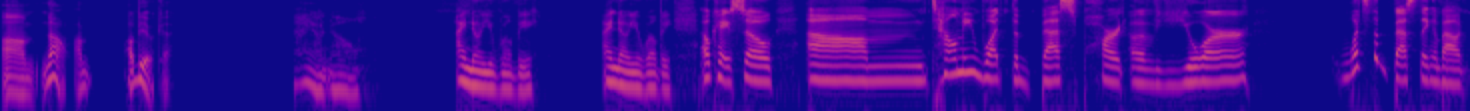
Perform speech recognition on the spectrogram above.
um no, I'm I'll be okay. I don't know. I know you will be. I know you will be. Okay, so um tell me what the best part of your what's the best thing about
